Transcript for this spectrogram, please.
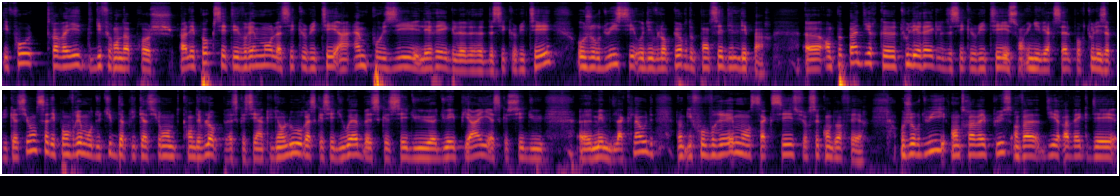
il faut travailler de différentes approches. À l'époque, c'était vraiment la sécurité à imposer les règles de sécurité. Aujourd'hui, c'est aux développeurs de penser dès le départ. Euh, on peut pas dire que toutes les règles de sécurité sont universelles pour toutes les applications. Ça dépend vraiment du type d'application qu'on développe. Est-ce que c'est un client lourd? Est-ce que c'est du web? Est-ce que c'est du, euh, API Est-ce que c'est du euh, même de la cloud? Donc il faut vraiment s'axer sur ce qu'on doit faire. Aujourd'hui, on travaille plus, on va dire, avec des,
